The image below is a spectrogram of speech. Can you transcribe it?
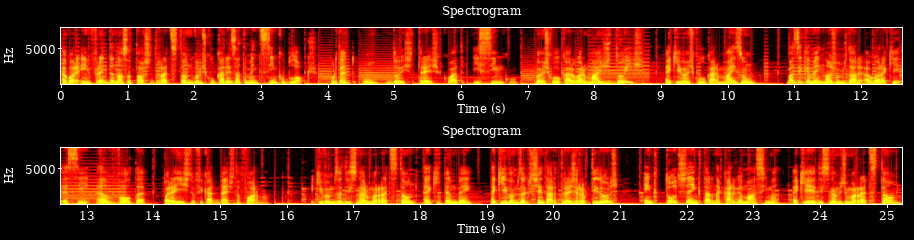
Agora, em frente da nossa tocha de redstone, vamos colocar exatamente 5 blocos. Portanto, 1, 2, 3, 4 e 5. Vamos colocar agora mais 2. Aqui vamos colocar mais um. Basicamente, nós vamos dar agora aqui assim a volta para isto ficar desta forma. Aqui vamos adicionar uma redstone, aqui também. Aqui vamos acrescentar três repetidores, em que todos têm que estar na carga máxima. Aqui adicionamos uma redstone,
